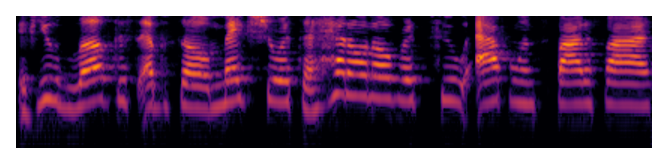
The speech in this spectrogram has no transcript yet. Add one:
If you love this episode, make sure to head on over to Apple and Spotify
